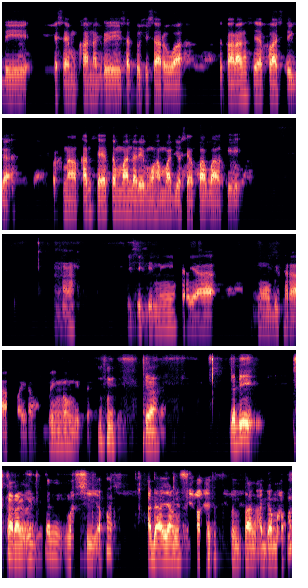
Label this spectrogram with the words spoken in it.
di SMK Negeri 1 Cisarua. Sekarang saya kelas 3. Perkenalkan saya teman dari Muhammad Yosef Balki. Nah, di sini saya mau bicara apa ya, bingung gitu. ya. Jadi sekarang itu kan masih apa? Ada yang viral ya tentang agama apa?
